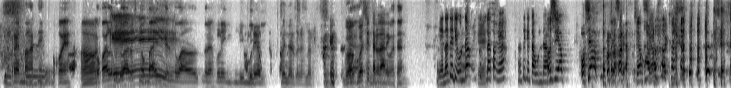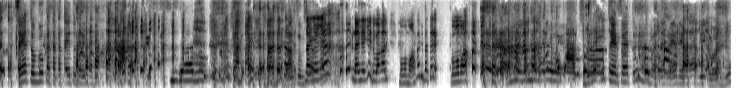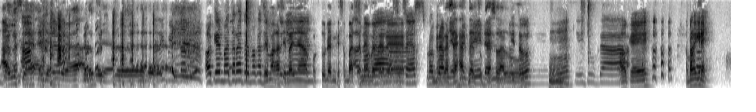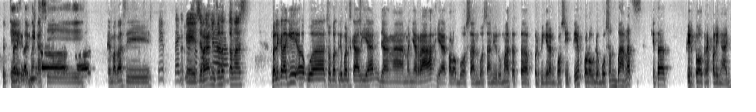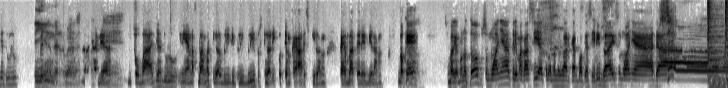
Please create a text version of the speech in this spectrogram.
Keren banget nih pokoknya. Oke. Pokoknya lu berdua harus nyobain virtual traveling di Oh, Blibli. Bener bener bener. Oke, gua Ya, gua sih tertarik. kelewatan. Ya nanti diundang Oke. ikut datang ya. Nanti kita undang. Oh siap. Oh siap. Siap siap. Saya tunggu kata-kata itu dari tadi. Pantesan Langsung siap. nanyanya nanyanya dua kali mau ngomong apa di baterai mau ngomong apa kan? Iya bener. Sebenarnya itu yang saya tunggu bener ya dari tadi keluar juga. Halus kan. ya, aja ya, halus ya. Oke Mbak Tere terima kasih Terima kasih banyak waktu dan kesempatannya Mbak Semoga Tere. sukses programnya Semoga sehat dan sukses selalu. itu. Hmm. Mm. you juga Oke. Apalagi nih? Oke, Balik terima lagi, kasih. Terima kasih. Sip, thank Oke, you silakan ditutup Thomas. Balik lagi eh, buat sobat tripper sekalian, jangan menyerah ya. Kalau bosan-bosan di rumah, tetap berpikiran positif. Kalau udah bosan banget, kita virtual traveling aja dulu. Iya, Bener betul. banget. Kan ya. Coba aja dulu. Ini enak banget. Tinggal beli di beli-beli, terus tinggal ikut yang kayak Aris bilang, kayak Mbak Tere bilang. Oke, sebagai penutup semuanya, terima kasih ya telah mendengarkan podcast ini. Bye semuanya. Dah.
